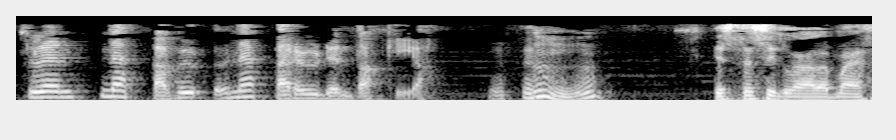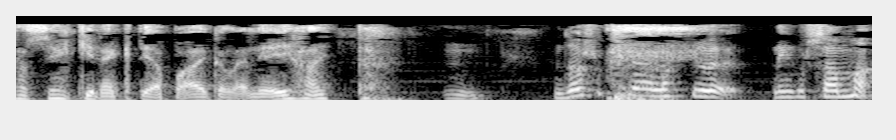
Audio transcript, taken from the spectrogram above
silleen näppävy, näppäryyden takia. Mm. Ja sitten sillä lailla mä en saa siihen Kinectia paikalle, niin ei haittaa. Mm. No tuossa pitää olla kyllä niin sama,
